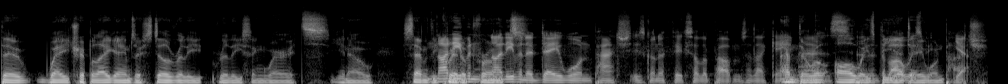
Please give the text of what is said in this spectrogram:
the way AAA games are still really releasing, where it's you know seventy Not quid even up front. not even a day one patch is going to fix all the problems of that game. and there will has, always be a always day be- one patch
